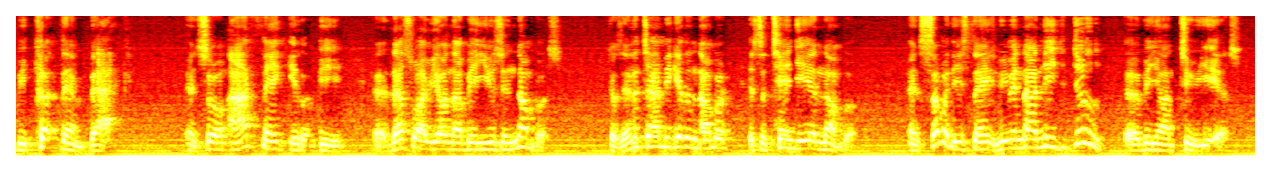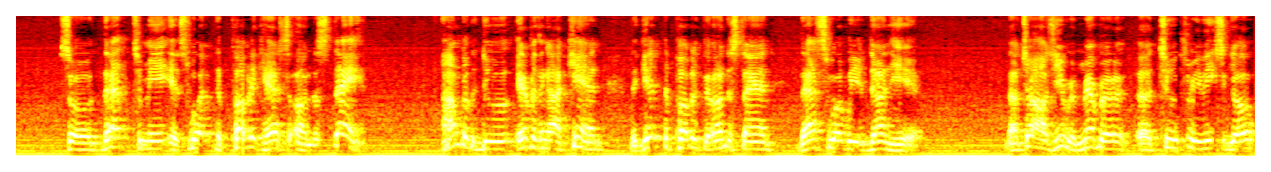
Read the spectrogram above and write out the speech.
we cut them back. And so I think it'll be, uh, that's why we ought not be using numbers. Because anytime you get a number, it's a 10 year number. And some of these things we may not need to do uh, beyond two years. So that to me is what the public has to understand. I'm going to do everything I can to get the public to understand that's what we've done here. Now, Charles, you remember uh, two, three weeks ago,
